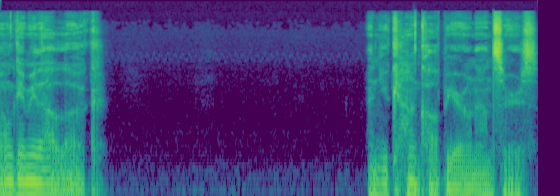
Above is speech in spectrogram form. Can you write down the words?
Don't give me that look. And you can't copy your own answers.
